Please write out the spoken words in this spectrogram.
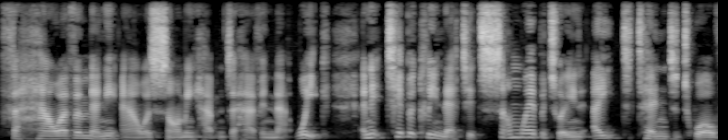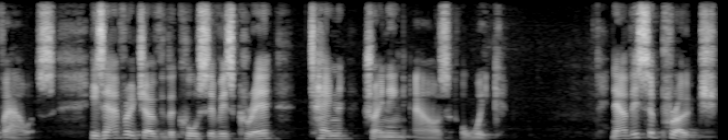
for however many hours Sami happened to have in that week. And it typically netted somewhere between 8 to 10 to 12 hours. His average over the course of his career, 10 training hours a week. Now, this approach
